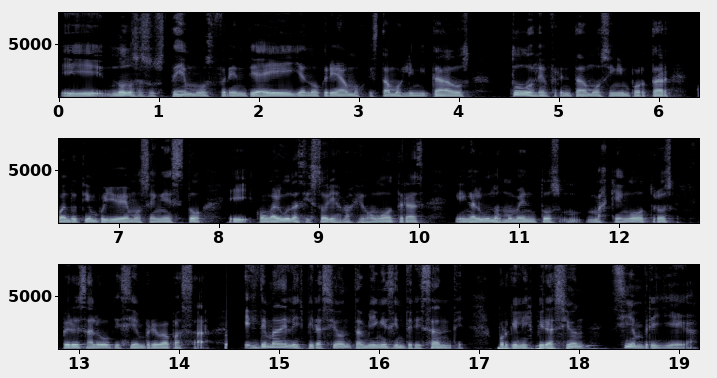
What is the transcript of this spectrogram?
eh, no nos asustemos frente a ella, no creamos que estamos limitados, todos la enfrentamos sin importar cuánto tiempo llevemos en esto, eh, con algunas historias más que con otras, en algunos momentos más que en otros, pero es algo que siempre va a pasar. El tema de la inspiración también es interesante, porque la inspiración siempre llega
